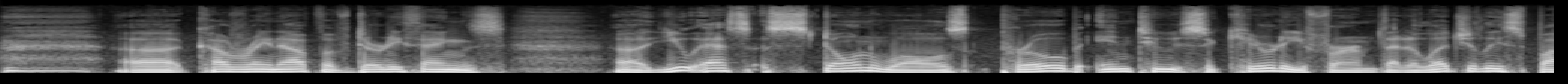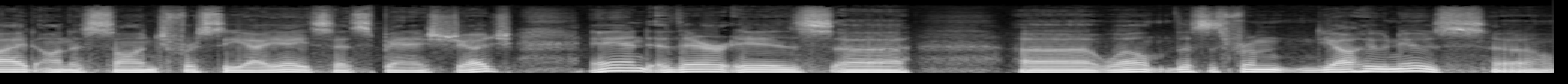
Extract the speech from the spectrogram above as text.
uh, covering up of dirty things. Uh, U.S. Stonewalls probe into security firm that allegedly spied on Assange for CIA, says Spanish judge. And there is. Uh, uh, well, this is from Yahoo News. Uh,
